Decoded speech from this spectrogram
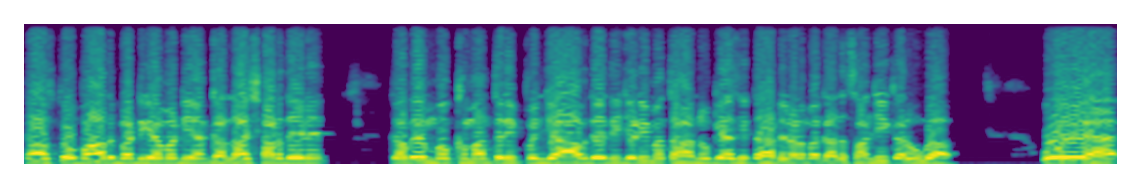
ਤਾਂ ਉਸ ਤੋਂ ਬਾਅਦ ਵੱਡੀਆਂ ਵੱਡੀਆਂ ਗੱਲਾਂ ਛੱਡਦੇ ਨੇ। ਕਿਉਂਕਿ ਮੁੱਖ ਮੰਤਰੀ ਪੰਜਾਬ ਦੇ ਦੀ ਜਿਹੜੀ ਮੈਂ ਤੁਹਾਨੂੰ ਕਿਹਾ ਸੀ, ਤੁਹਾਡੇ ਨਾਲ ਮੈਂ ਗੱਲ ਸਾਂਝੀ ਕਰੂੰਗਾ, ਉਹ ਇਹ ਹੈ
